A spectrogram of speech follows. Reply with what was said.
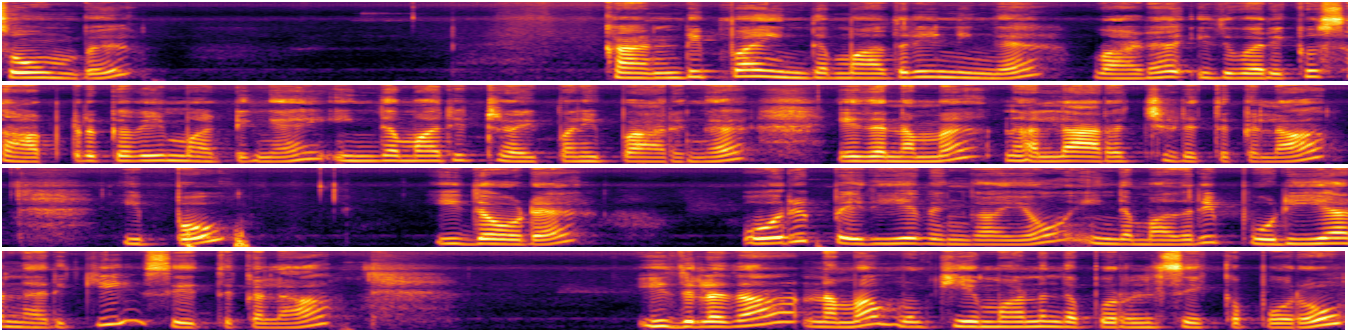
சோம்பு. கண்டிப்பாக இந்த மாதிரி நீங்கள் வடை இது வரைக்கும் சாப்பிட்ருக்கவே மாட்டீங்க. இந்த மாதிரி ட்ரை பண்ணி பாருங்கள் இதை நம்ம நல்லா அரைச்சி எடுத்துக்கலாம். இப்போது இதோட ஒரு பெரிய வெங்காயம் இந்த மாதிரி பொடியாக நறுக்கி சேர்த்துக்கலாம். இதில் தான் நம்ம முக்கியமான இந்த பொருள் சேர்க்க போகிறோம்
